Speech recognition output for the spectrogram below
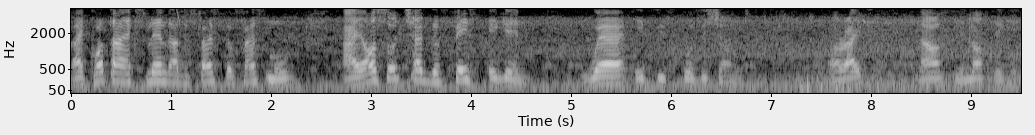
like what I explained at the first the first move. I also check the face again where it is positioned. All right. Now he locked again.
